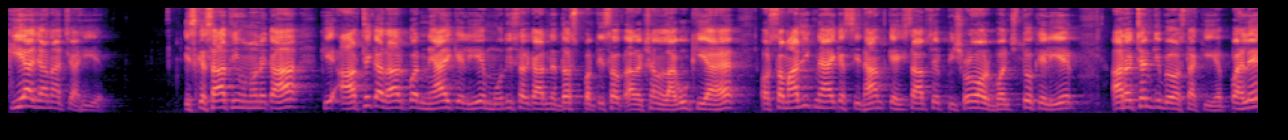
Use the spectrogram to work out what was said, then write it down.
किया जाना चाहिए। इसके साथ ही उन्होंने कहा कि आर्थिक आधार पर न्याय के लिए मोदी सरकार ने 10 प्रतिशत आरक्षण लागू किया है और सामाजिक न्याय के सिद्धांत के हिसाब से पिछड़ों और वंचितों के लिए आरक्षण की व्यवस्था की है। पहले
